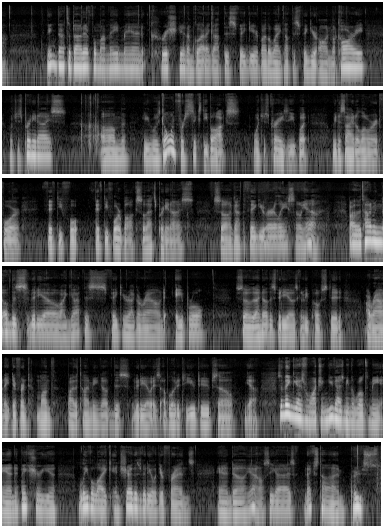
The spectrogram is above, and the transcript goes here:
I think that's about it for my main man Christian I'm glad I got this figure by the way I got this figure on Mercari, which is pretty nice. Um, he was going for 60 bucks, which is crazy, but we decided to lower it for 54, 54 bucks, so that's pretty nice. So I got the figure early, so yeah. By the timing of this video, I got this figure like around April. So I know this video is going to be posted around a different month by the timing of this video is uploaded to YouTube, so yeah. So thank you guys for watching. You guys mean the world to me, and make sure you leave a like and share this video with your friends. And uh, yeah, I'll see you guys next time. Peace.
